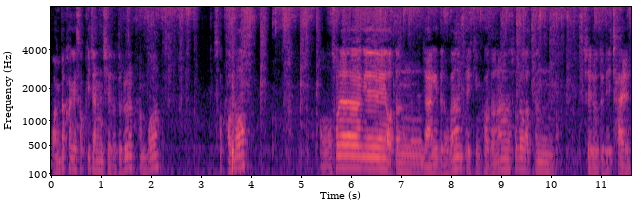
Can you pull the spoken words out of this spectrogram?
완벽하게 섞이지 않는 재료들을 한번 섞어서 어, 소량의 어떤 양이 들어간 베이킹 파우더나 소다 같은 재료들이 잘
